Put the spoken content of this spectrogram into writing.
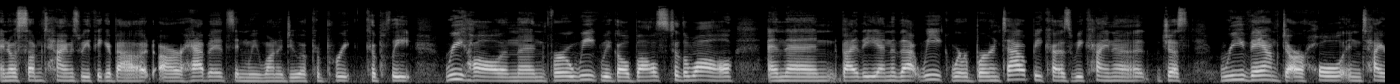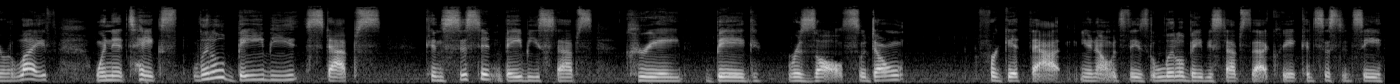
I know sometimes we think about our habits and we want to do a complete rehaul, and then for a week we go balls to the wall, and then by the end of that week we're burnt out because we kind of just revamped our whole entire life. When it takes little baby steps, consistent baby steps, create big results. So don't forget that. You know, it's these little baby steps that create consistency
